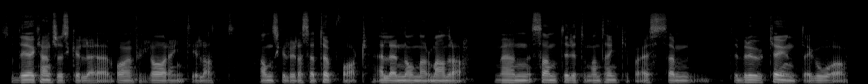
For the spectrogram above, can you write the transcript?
Så det kanske skulle vara en förklaring till att han skulle vilja sätta upp fart eller någon av de andra. Men samtidigt om man tänker på SM, det brukar ju inte gå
